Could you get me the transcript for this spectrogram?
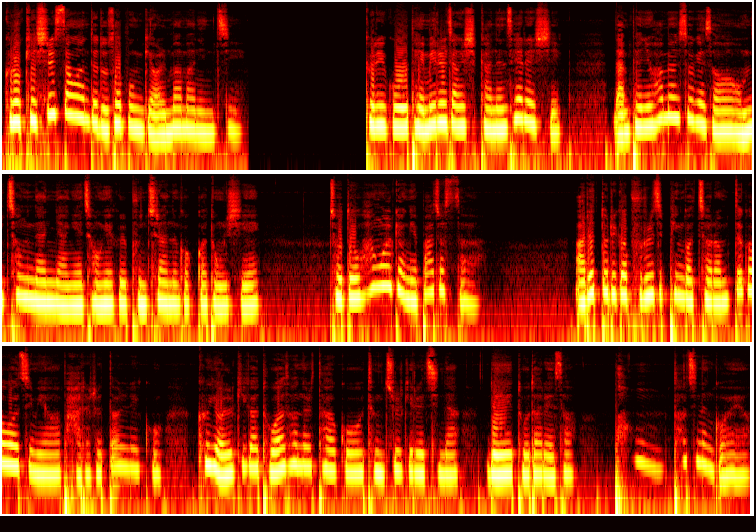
그렇게 실성한 듯 웃어본 게 얼마만인지. 그리고 대미를 장식하는 세례식, 남편이 화면 속에서 엄청난 양의 정액을 분출하는 것과 동시에 저도 황홀경에 빠졌어요. 아랫도리가 불을 지핀 것처럼 뜨거워지며 바르르 떨리고 그 열기가 도화선을 타고 등줄기를 지나 뇌에 도달해서 펑 터지는 거예요.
